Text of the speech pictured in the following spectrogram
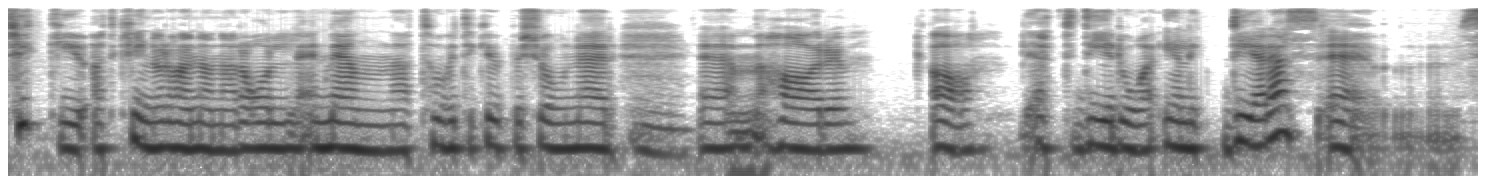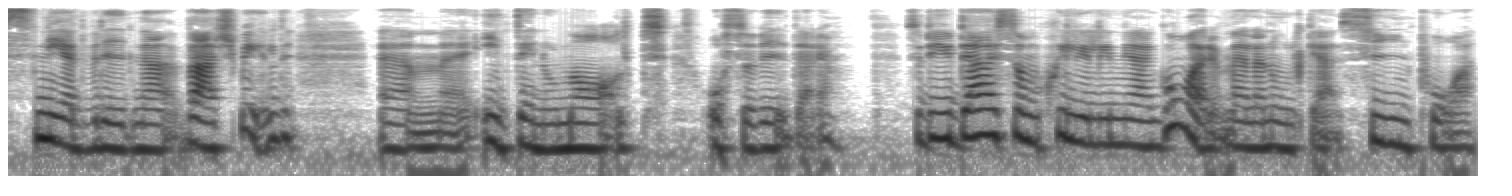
tycker ju att kvinnor har en annan roll än män, att hbtq-personer Mm. ehm, har, ja, att det då enligt deras eh, snedvridna världsbild ehm, inte är normalt och så vidare. Så det är ju där som skiljelinjerna går mellan olika syn på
